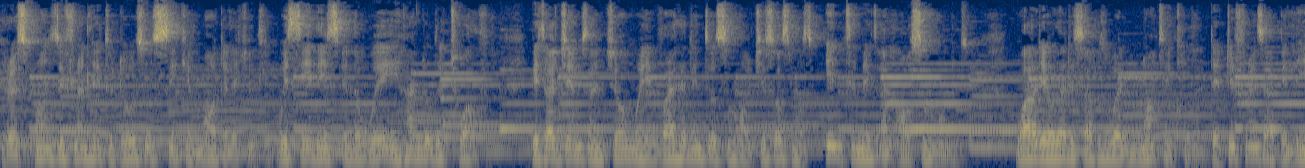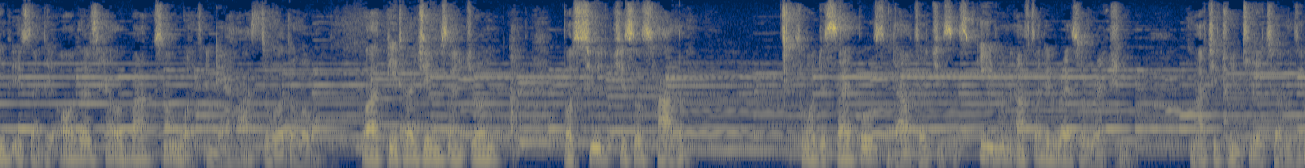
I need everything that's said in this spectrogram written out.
He responds differently to those who seek Him more diligently. We see this in the way He handled the twelve. Peter, James, and John were invited into some of Jesus' most intimate and awesome moments while the other disciples were not included. The difference, I believe, is that the others held back somewhat in their hearts toward the Lord, while Peter, James, and John pursued Jesus harder. Some of the disciples doubted Jesus even after the resurrection. Matthew 28 17.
